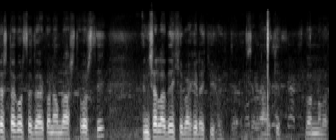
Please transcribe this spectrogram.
চেষ্টা করছে যার কারণে আমরা আসতে পারছি। ইনশাল্লাহ দেখি বাকিটা কি হয়। ওকে ধন্যবাদ.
